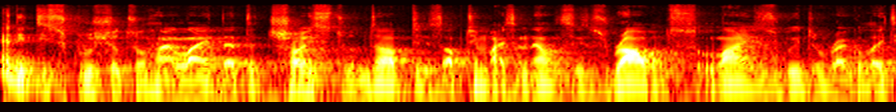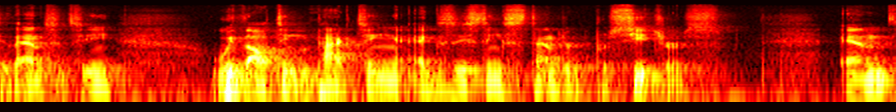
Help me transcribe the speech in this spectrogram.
and it is crucial to highlight that the choice to adopt this optimized analysis route lies with the regulated entity without impacting existing standard procedures. And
